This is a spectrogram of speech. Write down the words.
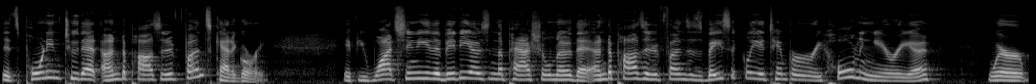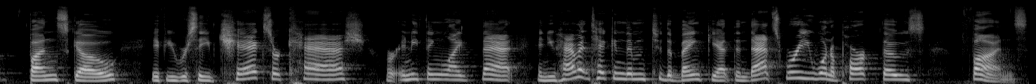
it's pointing to that undeposited funds category. If you watched any of the videos in the past, you'll know that undeposited funds is basically a temporary holding area where funds go. If you receive checks or cash or anything like that, and you haven't taken them to the bank yet, then that's where you want to park those funds.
